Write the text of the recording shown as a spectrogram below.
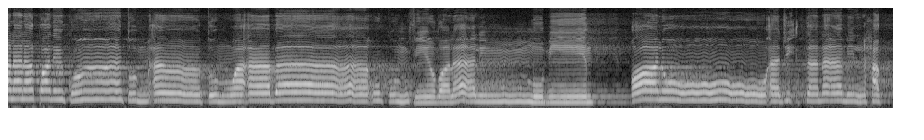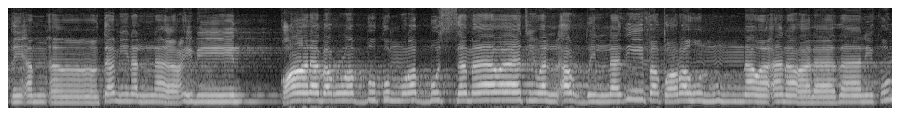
قال لقد كنتم أنتم وآباؤكم في ضلال مبين. قالوا أجئتنا بالحق أم أنت من اللاعبين؟ قال بل ربكم رب السماوات والأرض الذي فطرهن وأنا على ذلكم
